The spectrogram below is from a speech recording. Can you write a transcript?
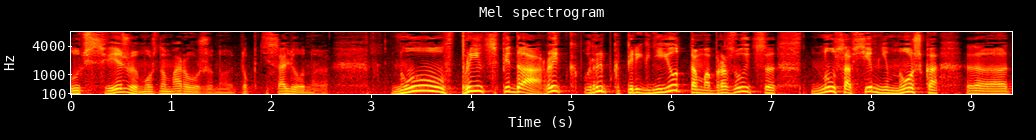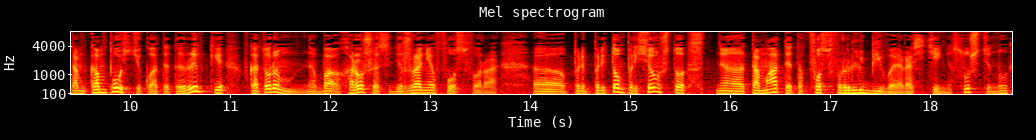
Лучше свежую, можно мороженую, только не соленую. Ну, в принципе, да, рыб, рыбка перегниет, там образуется, ну, совсем немножко э, там компостику от этой рыбки, в котором хорошее содержание фосфора. Э, при, при том, при всем, что э, томат это фосфоролюбивое растение. Слушайте, ну,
